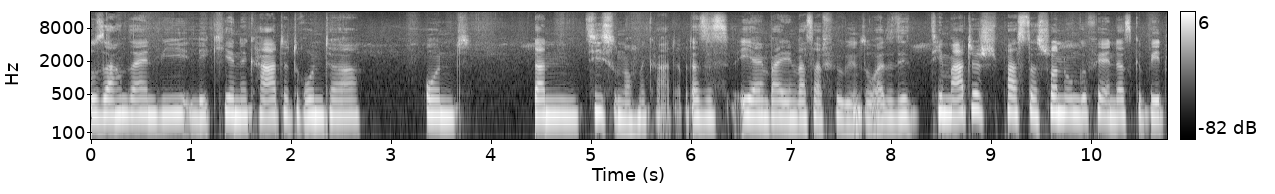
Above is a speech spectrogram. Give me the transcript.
so Sachen sein wie leg hier eine Karte drunter und dann ziehst du noch eine Karte. Aber das ist eher bei den Wasservögeln so. Also die, thematisch passt das schon ungefähr in das Gebiet,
